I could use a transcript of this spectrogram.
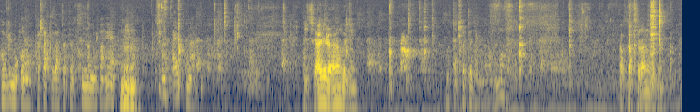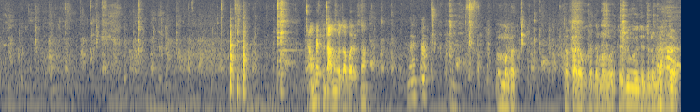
고기 먹고는 바깥에 가서 더 짓는 거 방에 참 사이트 나 이제 제할 일을 하는 거지. 어째 저렇게 되는 거구나 밥값을 하는 거지. 양배추 남은 거 넣어버렸어? 그러니까 엄마가 젓가락으로 걷어먹는 돼지고기도 들었는데 그걸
